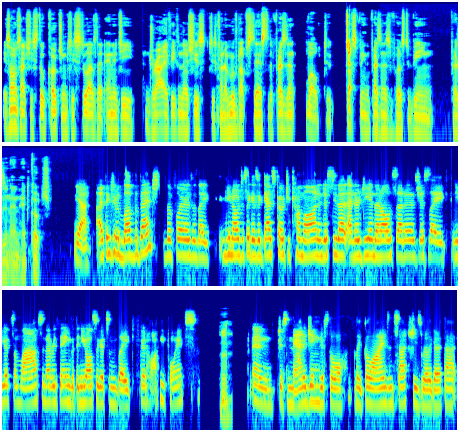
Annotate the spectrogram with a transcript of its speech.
it's almost like she's still coaching. She still has that energy and drive, even though she's she's kind of moved upstairs to the president. Well, to just being the president as opposed to being president and head coach. Yeah, I think she would love the bench. The players is like, you know, just like as a guest coach, you come on and just see that energy, and then all of a sudden it's just like you get some laughs and everything, but then you also get some like good hockey points. Hmm. And just managing just the like the lines and such, she's really good at that.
